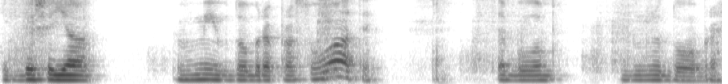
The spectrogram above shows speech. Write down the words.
Якби ще я вмів добре прасувати, це було б дуже добре.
